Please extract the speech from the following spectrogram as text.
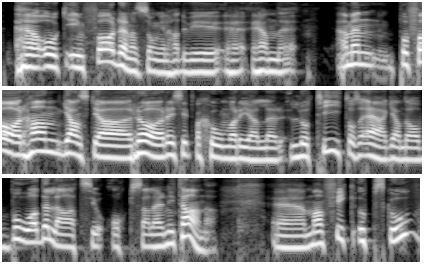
Och inför denna säsongen hade vi en ja, men på förhand ganska rörig situation vad det gäller Lotitos ägande av både Lazio och Salernitana. Eh, man fick uppskov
